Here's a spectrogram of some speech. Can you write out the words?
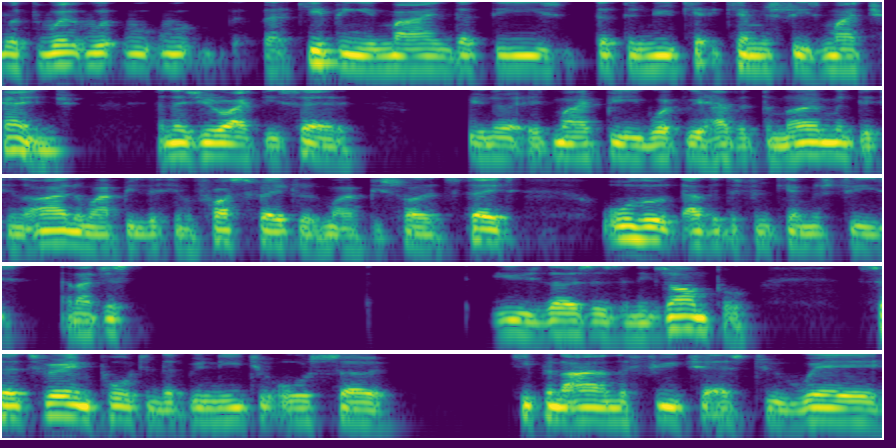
with, with, with, with uh, keeping in mind that these that the new che- chemistries might change. And as you rightly said you know it might be what we have at the moment lithium ion it might be lithium phosphate or it might be solid state. All the other different chemistries and i just use those as an example. So it's very important that we need to also keep an eye on the future as to where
